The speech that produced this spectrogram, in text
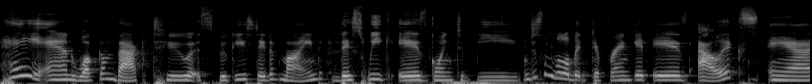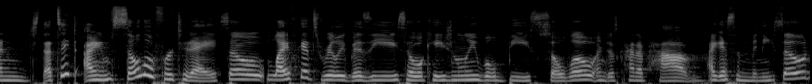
Hey, and welcome back to Spooky State of Mind. This week is going to be just a little bit different. It is Alex, and that's it. I am solo for today. So, life gets really busy, so occasionally we'll be solo and just kind of have, I guess, a mini-sode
